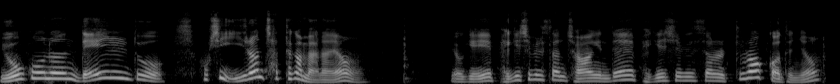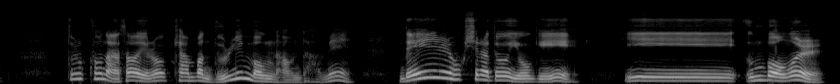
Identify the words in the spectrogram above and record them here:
요거는 내일도 혹시 이런 차트가 많아요. 여기 121선 저항인데 121선을 뚫었거든요. 뚫고 나서 이렇게 한번 눌림 먹 나온 다음에 내일 혹시라도 여기 이 음봉을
